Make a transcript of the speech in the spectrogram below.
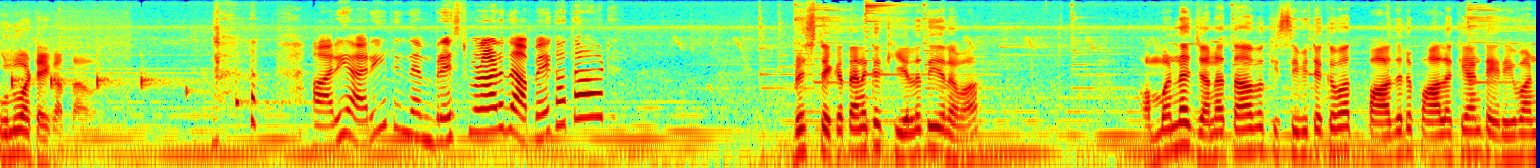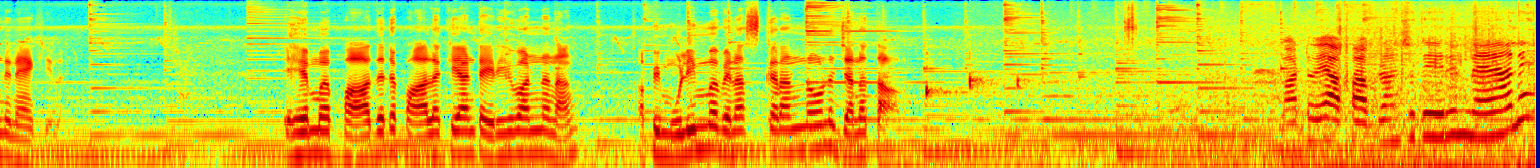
හුණුවටේ කතාව. හරි හරි. ඉතින් දැන් බ්‍රෙස්ට් මොනවටද අපේ කතාවට? බ්‍රෙස්ට් එක තැනක කියල තියෙනවා අමන්න ජනතාව කිසිවිටකවත් පාදට පාලකයන්ට එරිවන්න නෑ කියල. එහෙම පාදට පාලකයන්ට එරිවන්න නම් අපි මුලින්ම වෙනස් කරන්න ඕන ජනතාව. මට ඔය අප අබ්‍රංශ තේරෙන්නේ නෑනේ.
